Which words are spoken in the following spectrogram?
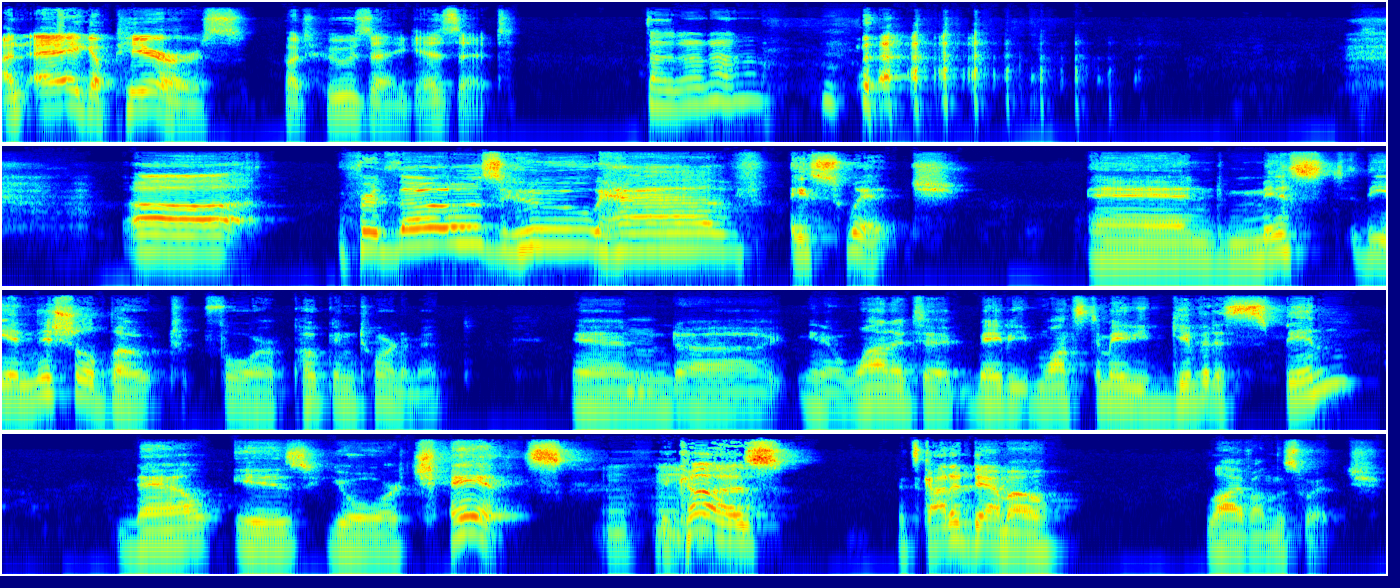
An egg appears, but whose egg is it? Da-da-da. Uh, for those who have a Switch and missed the initial boat for Pokken Tournament, and uh, you know wanted to maybe wants to maybe give it a spin, now is your chance Mhm. because It's got a demo live on the Switch.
